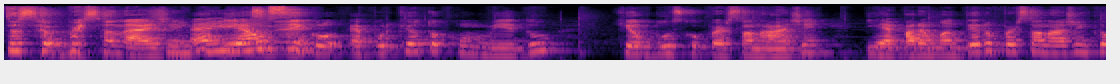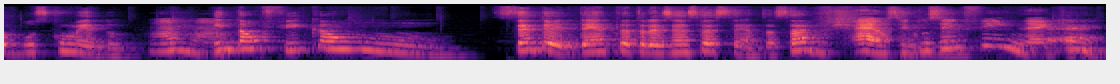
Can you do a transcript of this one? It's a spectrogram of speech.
do seu personagem. Sim. É, e é um né? ciclo. É porque eu tô com medo que eu busco o personagem e é para manter o personagem que eu busco medo. Uhum. Então fica um 180, 360, sabe? É, um ciclo sem fim, né? Que, É.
